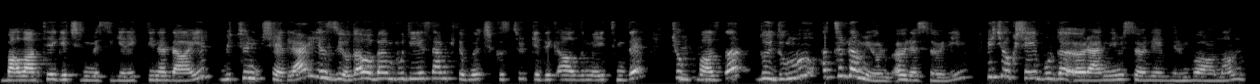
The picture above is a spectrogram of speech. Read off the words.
bağlantıya geçilmesi gerektiğine dair bütün şeyler yazıyordu. Ama ben bu DSM kitabını açıkçası Türkiye'deki aldığım eğitimde çok fazla duyduğumu hatırlamıyorum öyle söyleyeyim. Birçok şeyi burada öğrendiğimi söyleyebilirim bu anlamda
